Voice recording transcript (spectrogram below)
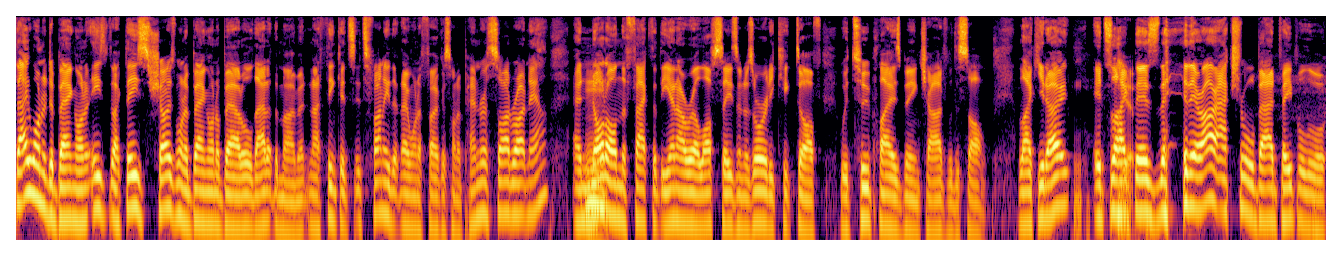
they wanted to bang on. He's like these shows want to bang on about all that at the moment, and I think it's it's funny that they want to focus on a Penrith side right now and hmm. not on the fact that the NRL off season has already kicked off with two players being charged with assault. Like you know, it's like Yep. there's there are actual bad people or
